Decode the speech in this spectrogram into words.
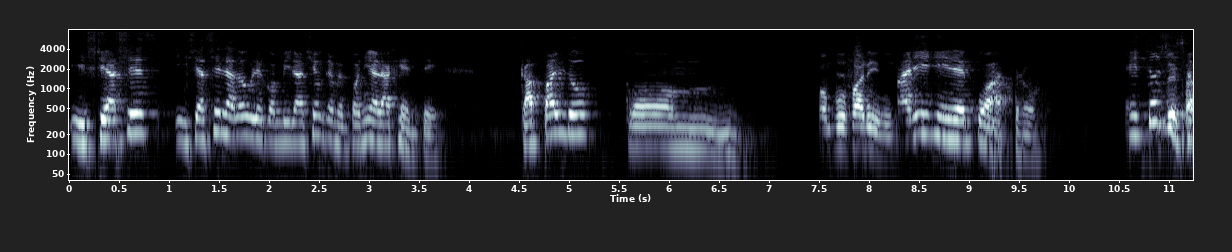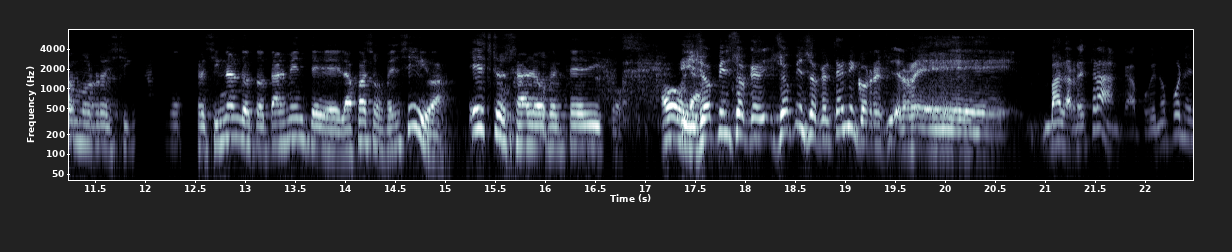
Y si haces, y si haces la doble combinación que me ponía la gente, Capaldo con Con Buffarini. Marini de 4. Entonces estamos resignando, resignando totalmente la fase ofensiva. Eso es a lo que te digo. Ahora, Y yo pienso que yo pienso que el técnico re- re- va a la retranca, porque no pone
